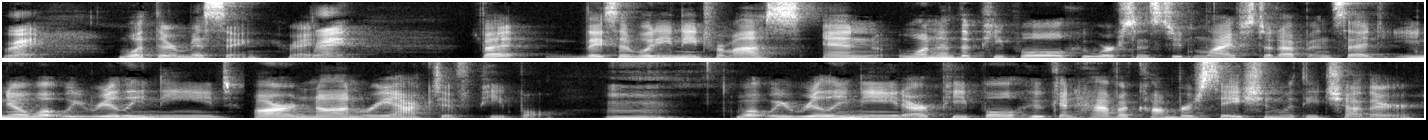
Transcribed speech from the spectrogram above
Right. what they're missing, right? Right. But they said, What do you need from us? And one of the people who works in student life stood up and said, You know what we really need are non reactive people. Mm. What we really need are people who can have a conversation with each other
